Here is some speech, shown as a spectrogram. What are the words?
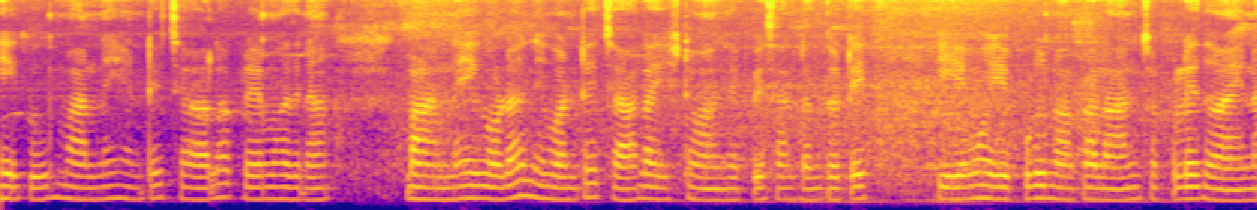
నీకు మా అన్నయ్య అంటే చాలా ప్రేమ వదిన మా అన్నయ్య కూడా నువ్వంటే చాలా ఇష్టం అని చెప్పేసి అంటంతో ఏమో ఎప్పుడు నాకు అలా అని చెప్పలేదు ఆయన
